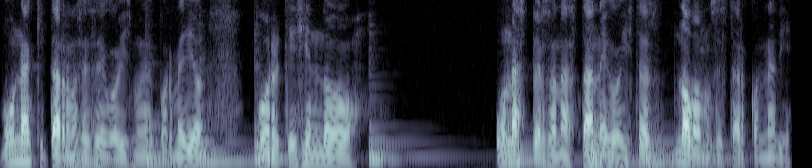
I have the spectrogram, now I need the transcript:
una, quitarnos ese egoísmo de por medio, porque siendo unas personas tan egoístas, no vamos a estar con nadie.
